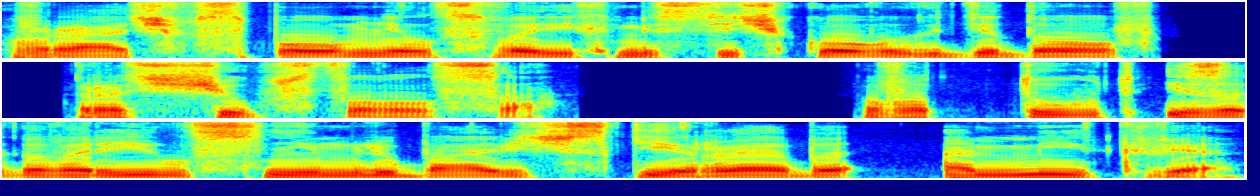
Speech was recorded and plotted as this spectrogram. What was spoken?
Врач вспомнил своих местечковых дедов, расчувствовался. Вот тут и заговорил с ним Любавичский Рэбе о микве,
